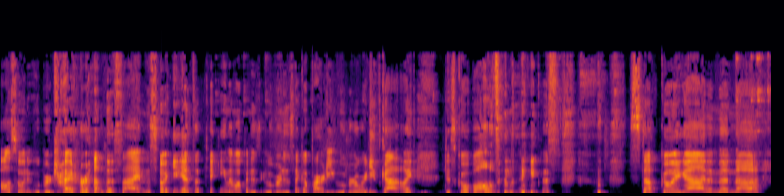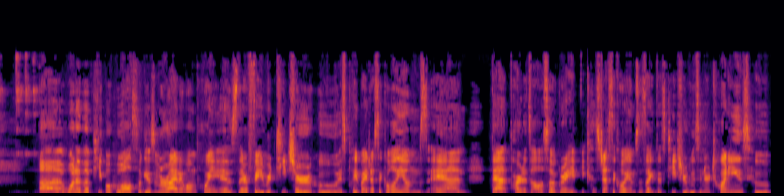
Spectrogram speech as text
also an Uber driver on the side, and so he ends up picking them up in his Uber, and it's like a party Uber where he's got like disco balls and like this stuff going on, and then. uh uh, one of the people who also gives him a ride at one point is their favorite teacher, who is played by Jessica Williams, and that part is also great because Jessica Williams is like this teacher who's in her 20s who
